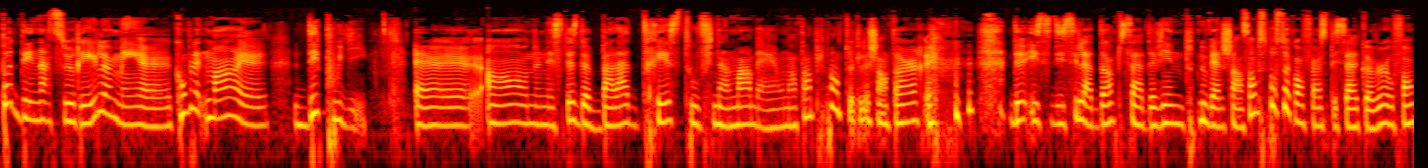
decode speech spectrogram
pas dénaturé, là, mais euh, complètement euh, dépouillé. Euh, en une espèce de balade triste où finalement, ben, on n'entend plus tout le chanteur de ACDC là-dedans, puis ça devient une toute nouvelle chanson. C'est pour ça qu'on fait un spécial cover au fond.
